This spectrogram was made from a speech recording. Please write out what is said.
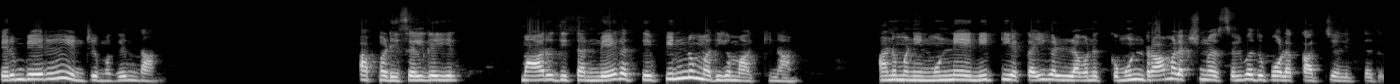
பெரும்பேறு? என்று மகிழ்ந்தான். அப்படி செல்கையில் மாருதி தன் வேகத்தை பின்னும் அதிகமாக்கினான். அனுமனின் முன்னே நீட்டிய கைகள் அவனுக்கு முன் ராமலட்சுமர் செல்வது போல காட்சியளித்தது.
